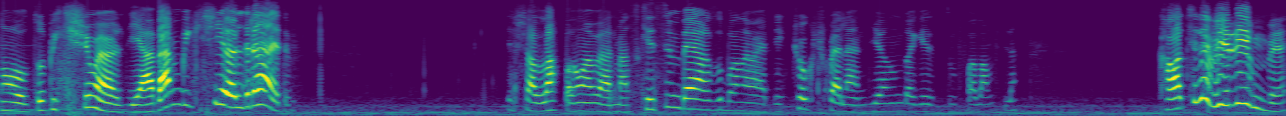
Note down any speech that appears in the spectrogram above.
Ne oldu? Bir kişi mi öldü ya? Ben bir kişiyi öldüremedim. İnşallah bana vermez. Kesin beyazı bana verecek. Çok şüphelendi. Yanında gezdim falan filan. Katile vereyim mi?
